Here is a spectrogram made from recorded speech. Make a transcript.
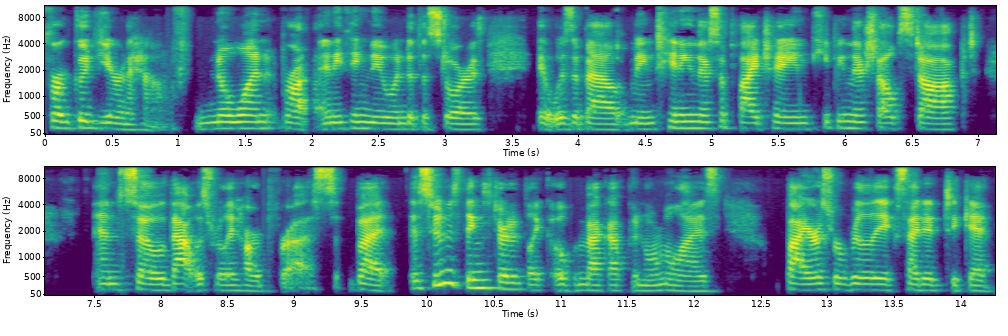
for a good year and a half. No one brought anything new into the stores. It was about maintaining their supply chain, keeping their shelves stocked. And so that was really hard for us. But as soon as things started like open back up and normalize, buyers were really excited to get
